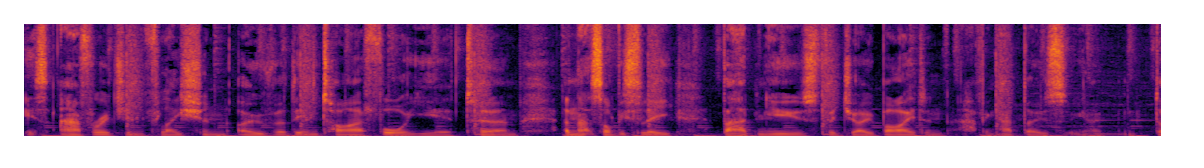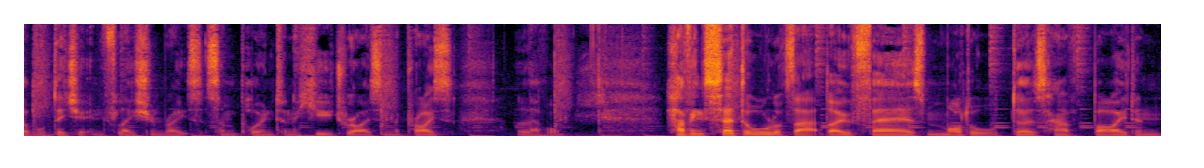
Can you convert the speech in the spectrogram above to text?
it's average inflation over the entire four year term. And that's obviously bad news for Joe Biden, having had those you know, double digit inflation rates at some point and a huge rise in the price level. Having said all of that, though, Fair's model does have Biden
